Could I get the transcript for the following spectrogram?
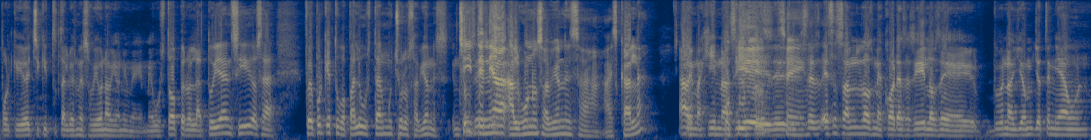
porque yo de chiquito tal vez me subí a un avión y me, me gustó, pero la tuya en sí, o sea, fue porque a tu papá le gustaban mucho los aviones. Sí, tenía algunos aviones a, a escala. Ah, me imagino, así, sí. esos- son los mejores, así, los de, bueno, yo, yo tenía un,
